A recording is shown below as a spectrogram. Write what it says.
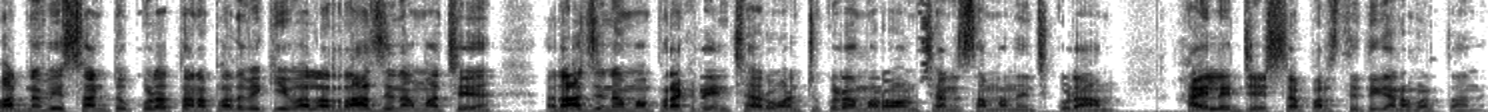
ఫడ్నవీస్ అంటూ కూడా తన పదవికి ఇవాళ రాజీనామా చే రాజీనామా ప్రకటించారు అంటూ కూడా మరో అంశానికి సంబంధించి కూడా హైలైట్ చేసిన పరిస్థితి కనబడుతుంది.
